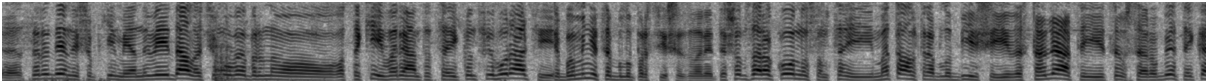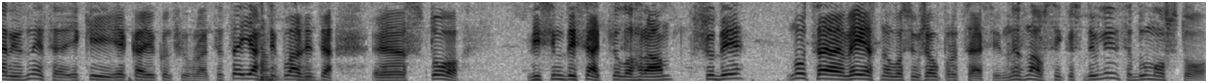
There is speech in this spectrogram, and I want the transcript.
Е, середини, щоб хімія не виїдала. Чому вибрано такий варіант цієї конфігурації? Бо мені це було простіше зварити. Щоб зараз конусом цей метал треба було більше і виставляти, і це все робити. Яка різниця, який, яка є конфігурація? Цей ящик влазиться е, 180 кг сюди. Ну, це вияснилось вже в процесі. Не знав, скільки сюди влізеться, думав 100.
